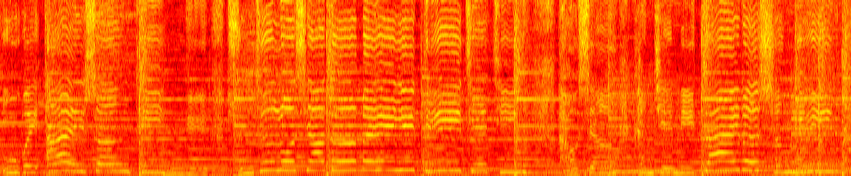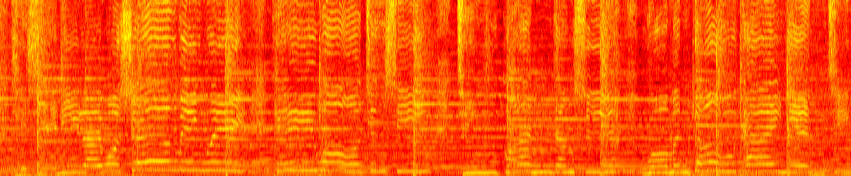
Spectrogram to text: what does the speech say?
不会爱上听雨，数着落下的每一滴结晶，好像看见你在的声音。谢谢你来我生，尽管当时我们都太年轻，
